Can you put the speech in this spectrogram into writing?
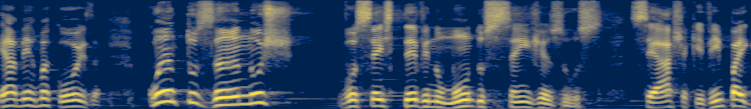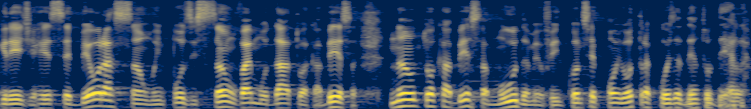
É a mesma coisa. Quantos anos você esteve no mundo sem Jesus? Você acha que vir para a igreja, receber oração, imposição, vai mudar a tua cabeça? Não, tua cabeça muda, meu filho, quando você põe outra coisa dentro dela.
